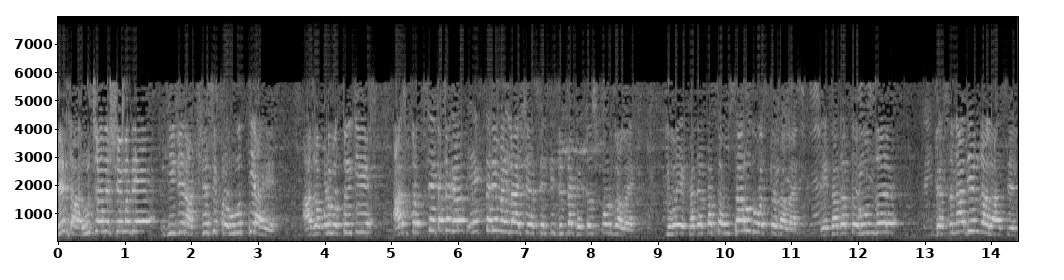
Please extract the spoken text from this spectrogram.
हे दारूच्या नशेमध्ये ही जी राक्षसी प्रवृत्ती आहे आज आपण बघतोय की आज प्रत्येकाच्या घरात एक तरी महिला अशी असेल की जिचा घटस्फोट झालाय किंवा एखाद्याचा संसार उद्ध्वस्त झालाय. एखादा तरुण जर व्यसनाधीन झाला असेल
